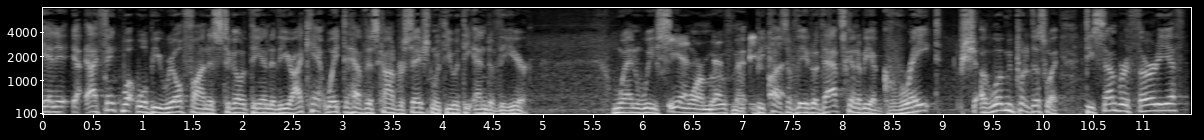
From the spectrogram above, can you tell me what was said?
And it, I think what will be real fun is to go at the end of the year. I can't wait to have this conversation with you at the end of the year when we see more movement be because fun. of the, that's going to be a great. Sh- uh, let me put it this way: December thirtieth,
